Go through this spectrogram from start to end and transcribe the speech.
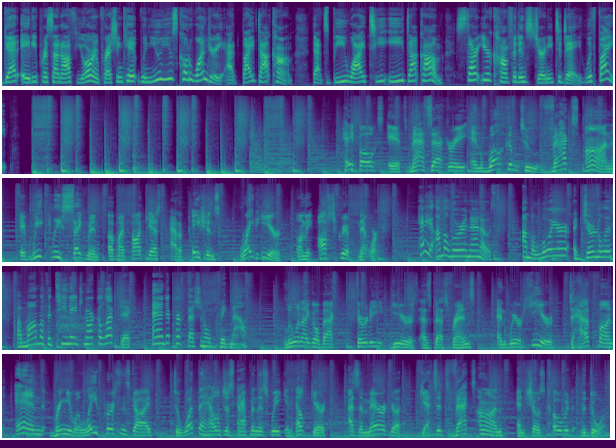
Get 80% off your impression kit when you use code WONDERY at Byte.com. That's B-Y-T-E dot com. Start your confidence journey today with Byte. Hey folks, it's Matt Zachary, and welcome to Vax On, a weekly segment of my podcast Adaptations right here on the Offscript Network. Hey, I'm Elura Nanos. I'm a lawyer, a journalist, a mom of a teenage narcoleptic, and a professional big mouth. Lou and I go back 30 years as best friends, and we're here to have fun and bring you a layperson's guide to what the hell just happened this week in healthcare as America gets its vax on and shows COVID the door.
